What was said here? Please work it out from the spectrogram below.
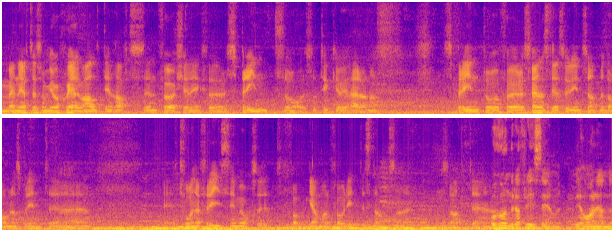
men eftersom jag själv alltid haft en förkärlek för sprint så, så tycker jag ju herrarnas sprint och för svensk del så är det intressant med damernas sprint. Eh, 200 frisim är också ett gammal favoritdistans. Så att, eh... Och 100 frisim. Vi har en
